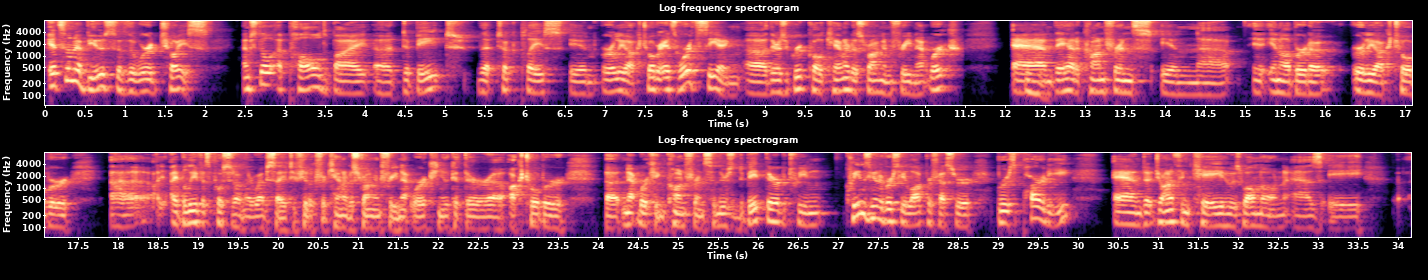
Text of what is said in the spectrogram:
it's an abuse of the word choice. I'm still appalled by a debate that took place in early October. It's worth seeing. Uh, there's a group called Canada Strong and Free Network and mm. they had a conference in uh, in Alberta early October. Uh, I, I, believe it's posted on their website. If you look for Canada Strong and Free Network, and you look at their uh, October uh, networking conference, and there's a debate there between Queen's University law professor Bruce Pardy and uh, Jonathan Kay, who is well known as a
